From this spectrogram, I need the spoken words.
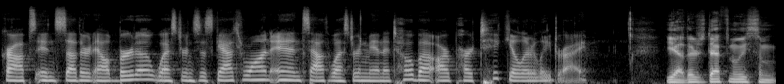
Crops in southern Alberta, western Saskatchewan, and southwestern Manitoba are particularly dry. Yeah, there's definitely some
